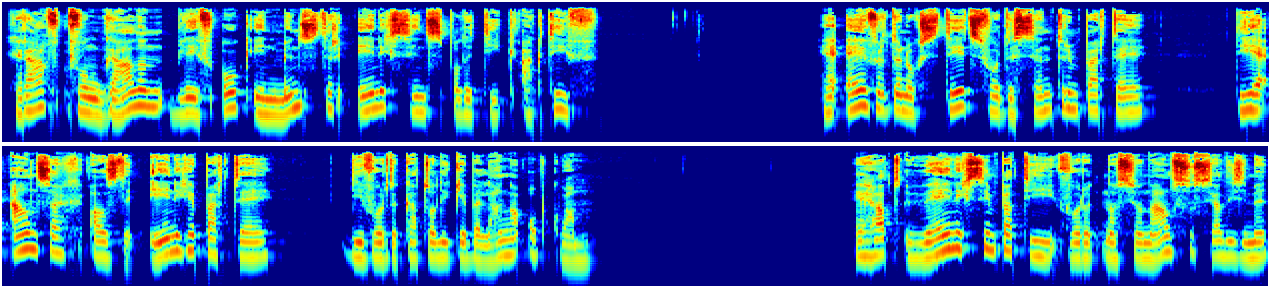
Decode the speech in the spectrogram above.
Graaf von Galen bleef ook in Münster enigszins politiek actief. Hij ijverde nog steeds voor de Centrumpartij, die hij aanzag als de enige partij die voor de katholieke belangen opkwam. Hij had weinig sympathie voor het nationaalsocialisme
